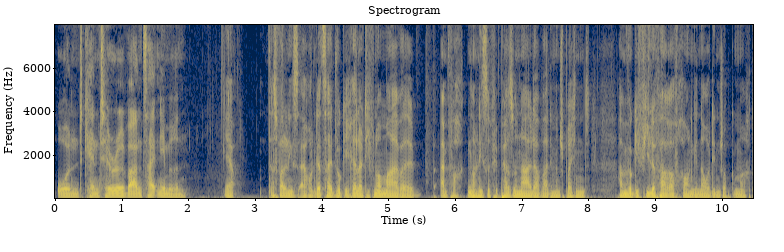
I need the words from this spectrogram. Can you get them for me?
und Ken Tyrrell waren Zeitnehmerinnen. Ja, das war allerdings auch in der Zeit wirklich relativ normal, weil einfach noch nicht so viel Personal da war. Dementsprechend haben wirklich viele Fahrerfrauen genau den Job gemacht.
